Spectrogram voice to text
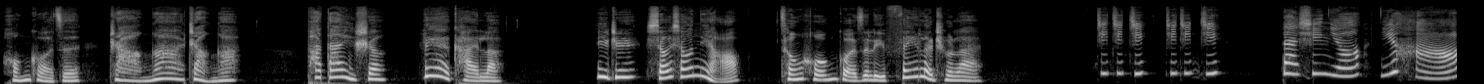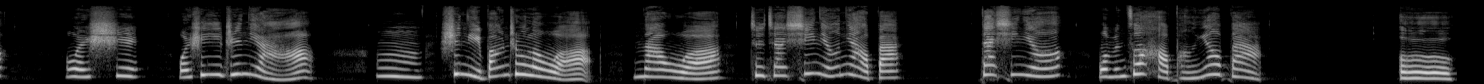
红果子长啊长啊，啪嗒一声裂开了，一只小小鸟从红果子里飞了出来。叽叽叽叽叽叽，大犀牛你好，我是我是一只鸟，嗯，是你帮助了我，那我。就叫犀牛鸟吧，大犀牛，我们做好朋友吧。呃，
